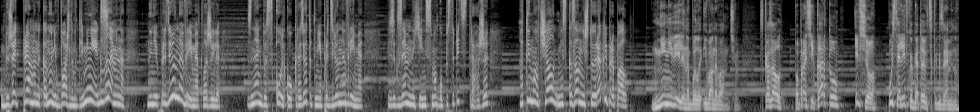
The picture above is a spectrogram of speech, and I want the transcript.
Убежать прямо накануне важного для меня экзамена. На неопределенное время отложили. Знать бы, сколько украдет это неопределенное время. Без экзамена я не смогу поступить в стражи. А ты молчал, не сказал мне, что Ираклий пропал? Мне не велено было Иван Ивановичем. Сказал, попроси карту, и все. Пусть Оливка готовится к экзамену.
